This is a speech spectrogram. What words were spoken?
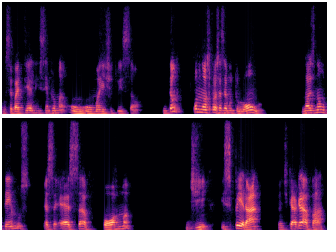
Você vai ter ali sempre uma, um, uma restituição. Então, como nosso processo é muito longo, nós não temos essa, essa forma de esperar, a gente quer agravar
